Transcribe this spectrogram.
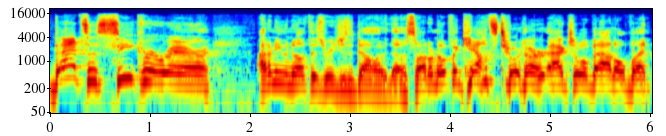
That's a secret rare. I don't even know if this reaches a dollar though, so I don't know if it counts toward our actual battle, but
